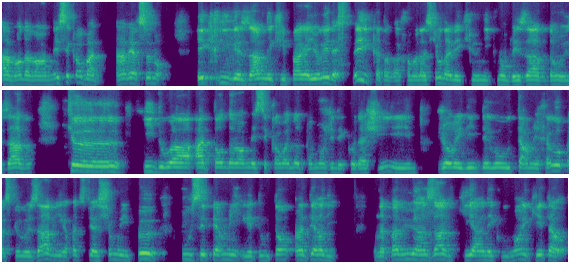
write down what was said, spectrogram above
avant d'avoir amené ses korban. Inversement, écrit les Zav n'écrit pas la yoredet. Et quand on avait écrit uniquement les Zav dans le Zav qu'il doit attendre d'avoir amené ses corbanotes pour manger des kodachim. J'aurais dit Dego ou Tarmichalo parce que le Zav, il n'a pas de situation où il peut, où c'est permis. Il est tout le temps interdit. On n'a pas vu un Zav qui a un écoulement et qui est à haut.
